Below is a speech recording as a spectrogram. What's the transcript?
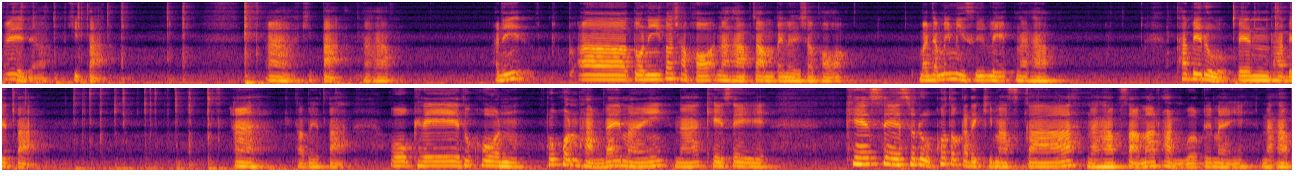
เอ้ยเดี๋ยวคิตะ อ่าคิตะนะครับ อันนี้เอ่อตัวนี้ก็เฉพาะนะครับจำไปเลยเฉพาะ มันจะไม่มีซื้อเล็กนะครับทาเบรุเป็นทาเบตะ อ่าทาเบตะ โอเคทุกคน ทุกคนผ่านได้ไหมนะเคเซเคเซสรุปโคโตกาเดคิมัสกานะครับ สามารถผ่านเวิร์บได้ไหมนะครับ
